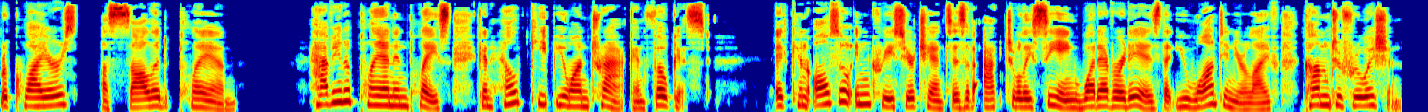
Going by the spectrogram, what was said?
requires a solid plan. Having a plan in place can help keep you on track and focused. It can also increase your chances of actually seeing whatever it is that you want in your life come to fruition.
